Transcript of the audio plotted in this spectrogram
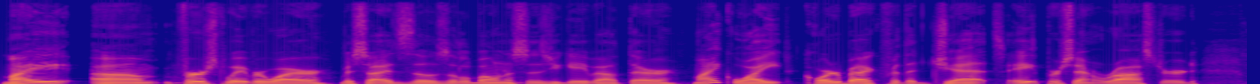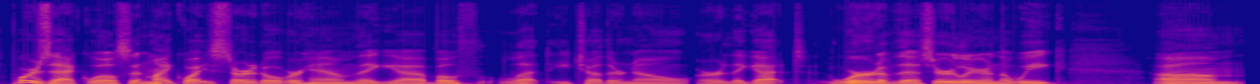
My um, first waiver wire, besides those little bonuses you gave out there, Mike White, quarterback for the Jets, 8% rostered. Poor Zach Wilson. Mike White started over him. They uh, both let each other know, or they got word of this earlier in the week. Um,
